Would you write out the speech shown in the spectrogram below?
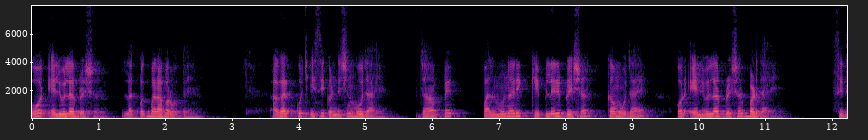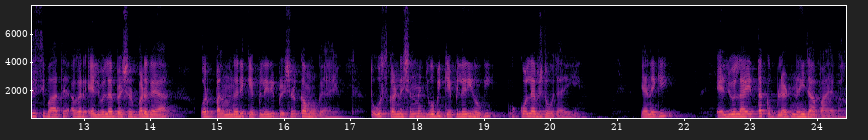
और एल्यूलर प्रेशर लगभग बराबर होते हैं। अगर कुछ ऐसी कंडीशन हो जाए जहाँ पे पल्मोनरी कैपिलरी प्रेशर कम हो जाए और एल्यूलर प्रेशर बढ़ जाए। सीधी सी बात है, अगर एल्वेलर प्रेशर बढ़ गया और पल्मोनरी कैपिलरी प्रेशर कम हो गया है तो उस कंडीशन में जो भी कैपिलरी होगी, वो कोलेप्स्ड हो जाएगी। यानी कि एल्यूलाई तक ब्लड नहीं जा पाएगा।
